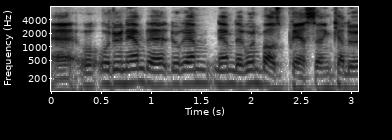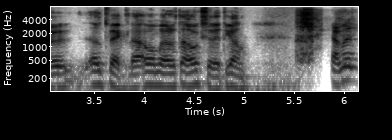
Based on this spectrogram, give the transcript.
Eh, och, och, du nämnde, du nämnde rundbalspressen. Kan du utveckla området där också lite grann? Ja, men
